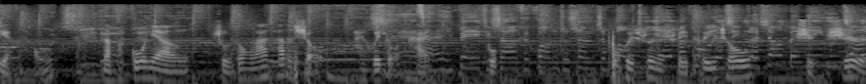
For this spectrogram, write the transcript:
脸红，哪怕姑娘主动拉他的手，还会躲开。不，不会顺水推舟，只是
